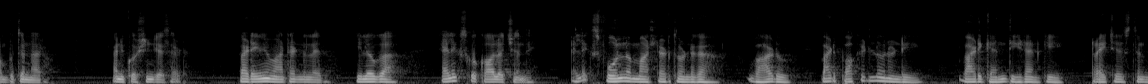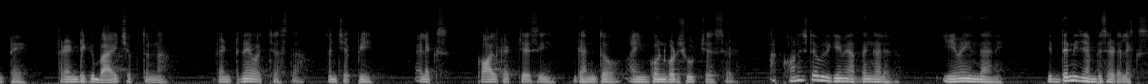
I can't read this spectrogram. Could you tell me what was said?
చంపుతున్నారు? అని క్వశ్చన్ చేశాడు. వాడేమీ మాట్లాడడం లేదు. ఈలోగా ఎలెక్స్కు కాల్ వచ్చింది. ఎలెక్స్ ఫోన్లో మాట్లాడుతుండగా వాడు వాడి పాకెట్లో నుండి వాడి గన్ తీయడానికి ట్రై చేస్తుంటే ఫ్రెండ్కి బాయ్ చెప్తున్నా వెంటనే వచ్చేస్తా అని చెప్పి ఎలెక్స్ కాల్ కట్ చేసి గన్తో ఆ ఇంకోని కూడా షూట్ చేశాడు ఆ కానిస్టేబుల్కి ఏమీ అర్థం కాలేదు. ఏమైందా అని ఇద్దరిని చంపేశాడు ఎలెక్స్.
